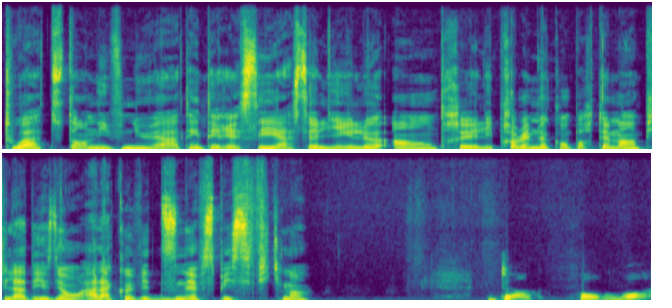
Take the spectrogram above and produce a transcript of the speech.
toi, tu t'en es venu à t'intéresser à ce lien-là entre les problèmes de comportement puis l'adhésion à la COVID-19 spécifiquement? Donc, pour moi,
